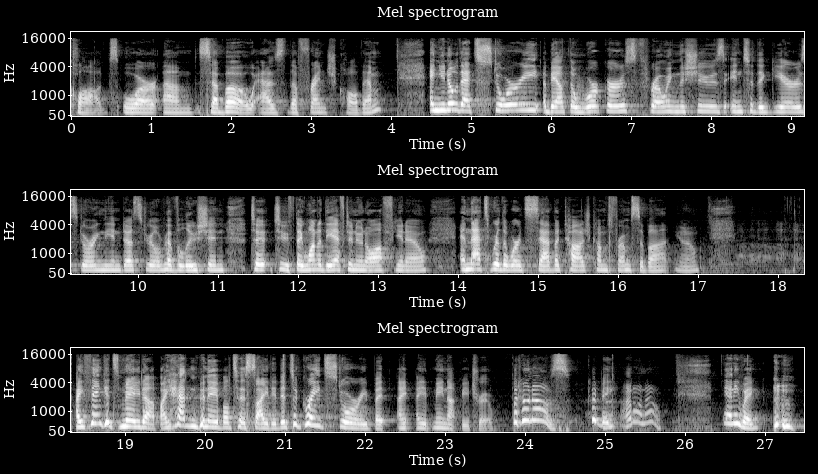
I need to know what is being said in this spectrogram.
clogs, or um, sabots, as the French call them. And you know that story about the workers throwing the shoes into the gears during the Industrial Revolution to, to if they wanted the afternoon off, you know? And that's where the word sabotage comes from, sabat, you know? I think it's made up. I hadn't been able to cite it. It's a great story, but I, I, it may not be true. But who knows? Could be. I don't know. Anyway,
